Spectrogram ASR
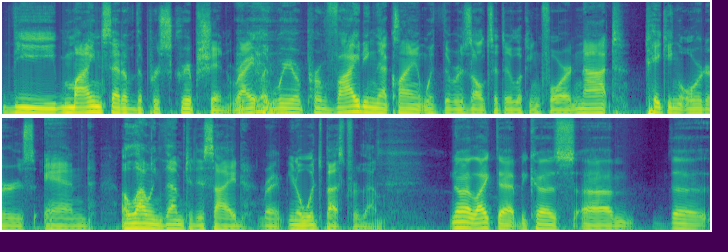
the mindset of the prescription, right? like we are providing that client with the results that they're looking for, not taking orders and allowing them to decide, Right. You know what's best for them. No, I like that because um, the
